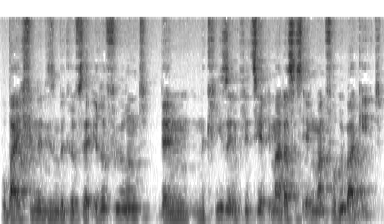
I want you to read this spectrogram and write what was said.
wobei ich finde diesen Begriff sehr irreführend, denn eine Krise impliziert immer, dass es irgendwann vorübergeht.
